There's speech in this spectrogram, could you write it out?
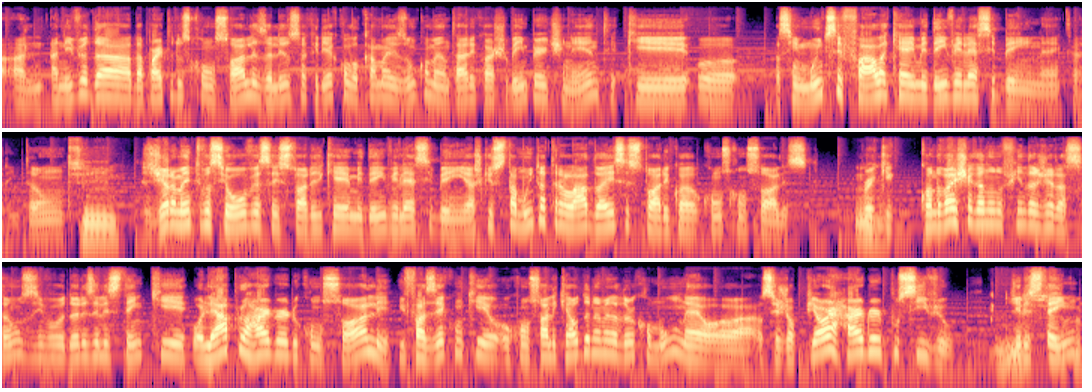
a, a nível da, da parte dos consoles ali, eu só queria colocar mais um comentário que eu acho bem pertinente, que o- assim, muito se fala que a AMD envelhece bem, né, cara? Então, Sim. geralmente você ouve essa história de que a AMD envelhece bem, e acho que isso está muito atrelado a esse histórico com os consoles. Uhum. Porque quando vai chegando no fim da geração, os desenvolvedores eles têm que olhar para o hardware do console e fazer com que o console, que é o denominador comum, né, ou, seja, o pior hardware possível que eles têm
